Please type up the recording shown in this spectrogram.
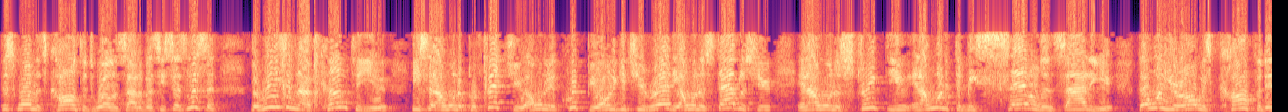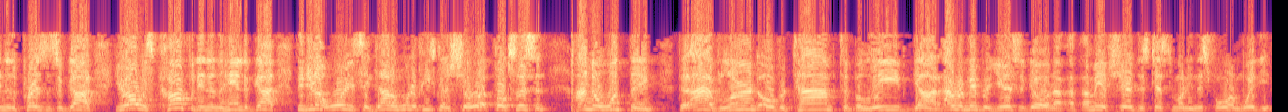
This one that's called to dwell inside of us. He says, listen, the reason I've come to you, he said, I want to perfect you. I want to equip you. I want to get you ready. I want to establish you and I want to strengthen you and I want it to be settled inside of you. That way you're always confident in the presence of God. You're always confident in the hand of God. That you're not worried and say, God, I wonder if he's going to show up. Folks, listen, I know one thing that I have learned over time to believe God. I remember years ago, and I, I may have shared this testimony in this forum with you.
